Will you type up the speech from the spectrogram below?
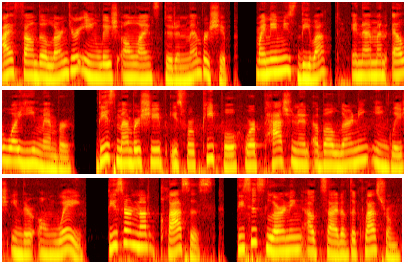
I found the Learn Your English online student membership. My name is Diva, and I'm an LYE member. This membership is for people who are passionate about learning English in their own way. These are not classes. This is learning outside of the classroom,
